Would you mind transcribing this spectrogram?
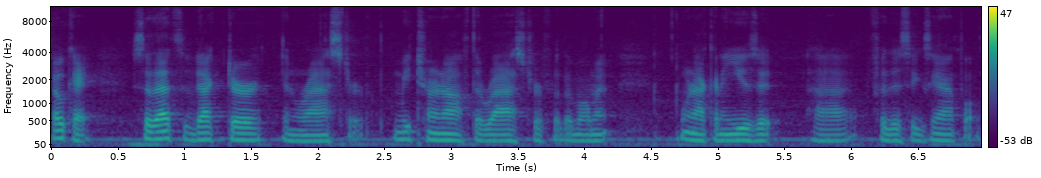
Okay, so that's vector and raster. Let me turn off the raster for the moment. We're not going to use it uh, for this example.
